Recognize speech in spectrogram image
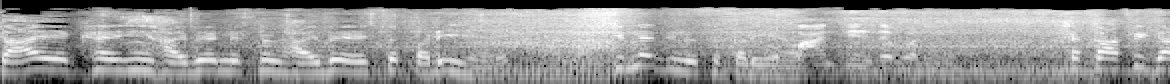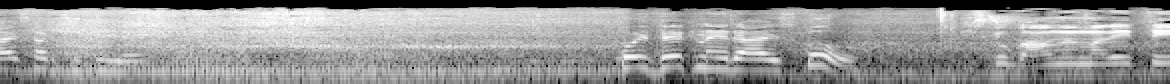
गाय एक है ही हाईवे नेशनल हाईवे है इस पे पड़ी है। कितने दिनों से पड़ी है? पाँच दिन से पड़ी है। अच्छा काफ़ी गाय सड़ चुकी है। कोई देख नहीं रहा है इसको? इसको गाँव में मरी थी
